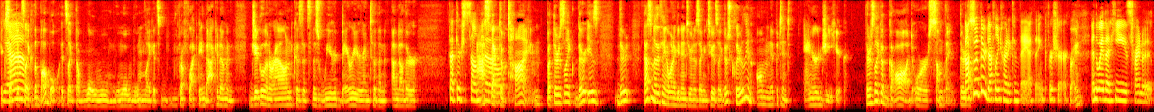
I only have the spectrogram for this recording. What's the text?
except Yeah. it's like the bubble. It's like the whoa, whoa, whoa, whoa, like it's reflecting back at him and jiggling around because it's this weird barrier into the another that there's somehow aspect of time but there's like there is there that's another thing i want to get into in a second too it's like there's clearly an omnipotent energy here there's like a god or something there's That's what they're definitely trying to convey, I think, for sure. Right. And the way that he's trying to,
